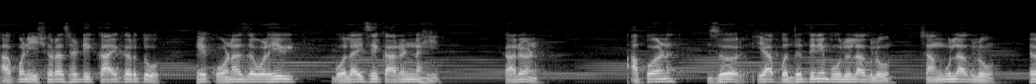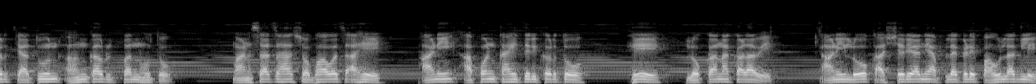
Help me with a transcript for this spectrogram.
आपण ईश्वरासाठी काय करतो हे कोणाजवळही बोलायचे कारण नाही. कारण आपण जर या पद्धतीने बोलू लागलो सांगू लागलो तर त्यातून अहंकार उत्पन्न होतो. माणसाचा हा स्वभावच आहे आणि आपण काहीतरी करतो हे लोकांना कळावे. आणि लोक आश्चर्याने आपल्याकडे पाहू लागले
